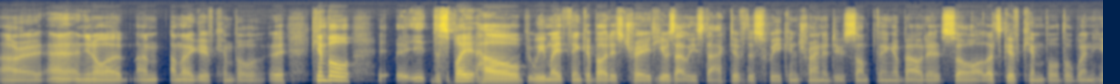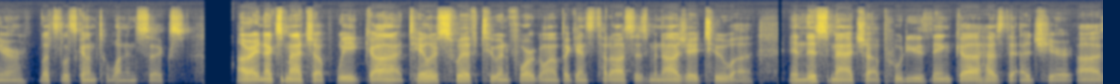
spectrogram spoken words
All right, and, and you know what? I'm I'm gonna give Kimbo. Uh, Kimbo, uh, despite how we might think about his trade, he was at least active this week and trying to do something about it. So let's give Kimbo the win here. Let's let's get him to one and six. All right, next matchup we got Taylor Swift two and four going up against Taras's Menage Tua. In this matchup, who do you think uh, has the edge here? Uh,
